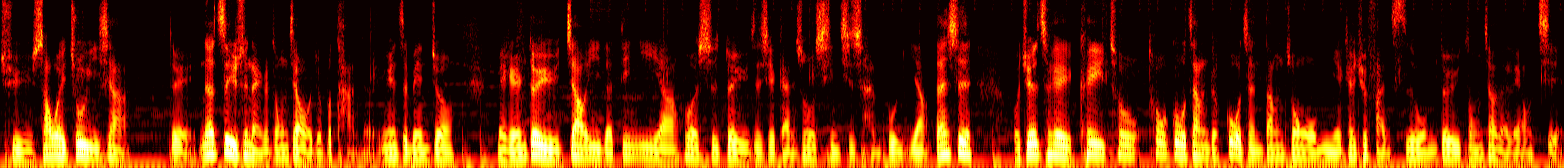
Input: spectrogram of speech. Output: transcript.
去稍微注意一下。对，那至于是哪个宗教，我就不谈了，因为这边就每个人对于教义的定义啊，或者是对于这些感受性，其实很不一样。但是我觉得这可以可以透透过这样一个过程当中，我们也可以去反思我们对于宗教的了解。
